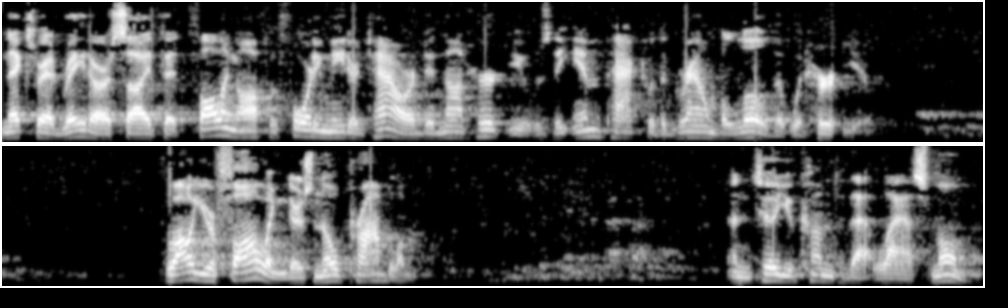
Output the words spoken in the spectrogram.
NexRad radar site that falling off a 40 meter tower did not hurt you. It was the impact with the ground below that would hurt you. While you're falling, there's no problem. Until you come to that last moment.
